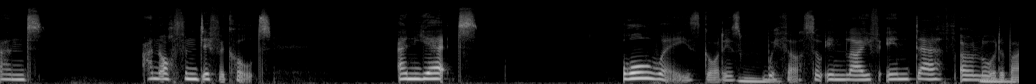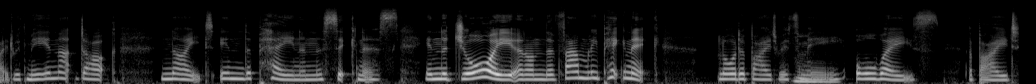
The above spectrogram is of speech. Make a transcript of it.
and and often difficult. And yet always God is mm. with us. So in life, in death, O Lord, mm. abide with me. In that dark night, in the pain and the sickness, in the joy and on the family picnic, Lord, abide with mm. me. Always abide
